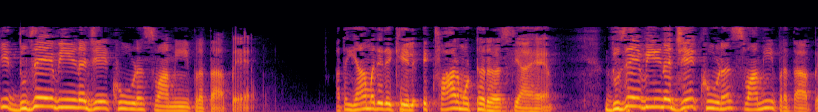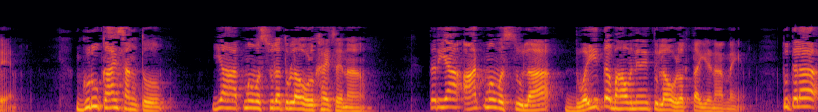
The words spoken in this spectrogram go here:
की दुजे वीण जे खूण स्वामी प्रतापे. आता यामध्ये देखील एक फार मोठं रहस्य आहे. दुजे वीण जे खूण स्वामी प्रतापे. गुरु काय सांगतो? या आत्मवस्तूला तुला ओळखायचंय ना? तर या आत्मवस्तूला द्वैत भावनेने तुला ओळखता येणार नाही. तू त्याला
